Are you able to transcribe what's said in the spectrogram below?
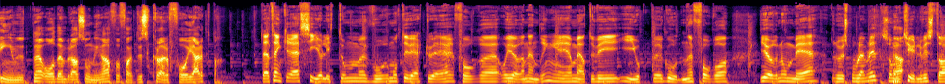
ringeminuttene og den bra soninga for faktisk klare å få hjelp, da. Det tenker jeg sier litt om hvor motivert du er for eh, å gjøre en endring, i og med at du vil gi opp eh, godene for å gjøre noe med rusproblemet ditt, som Ja. tydeligvis da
